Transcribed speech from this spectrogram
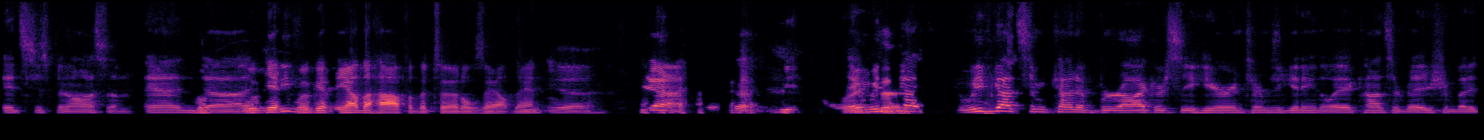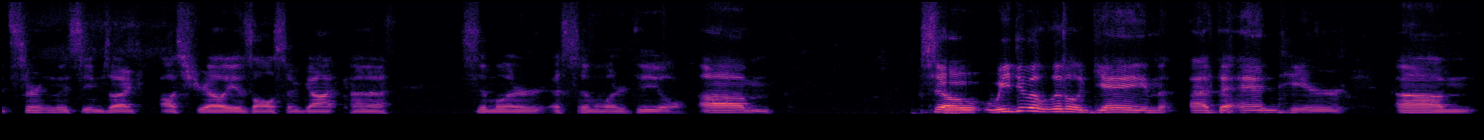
it's just been awesome. And we'll, uh, we'll get we'll get the other half of the turtles out then. Yeah, yeah. and we've got we've got some kind of bureaucracy here in terms of getting in the way of conservation, but it certainly seems like Australia's also got kind of similar a similar deal. Um, so we do a little game at the end here um,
